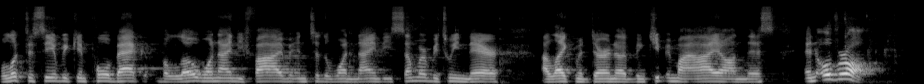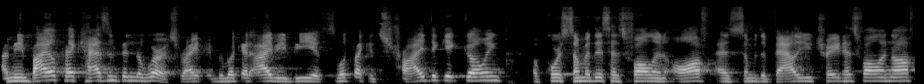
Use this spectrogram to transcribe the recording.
We'll look to see if we can pull back below 195 into the 190, somewhere between there. I like Moderna. I've been keeping my eye on this. And overall, I mean, biotech hasn't been the worst, right? If we look at IBB, it's looked like it's tried to get going. Of course, some of this has fallen off as some of the value trade has fallen off.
